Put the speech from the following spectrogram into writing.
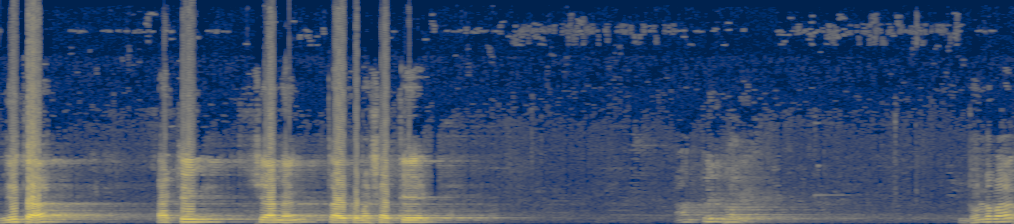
নেতা অ্যাক্টিং চেয়ারম্যান তারেক রহমান সাহেবকে আন্তরিকভাবে ধন্যবাদ।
